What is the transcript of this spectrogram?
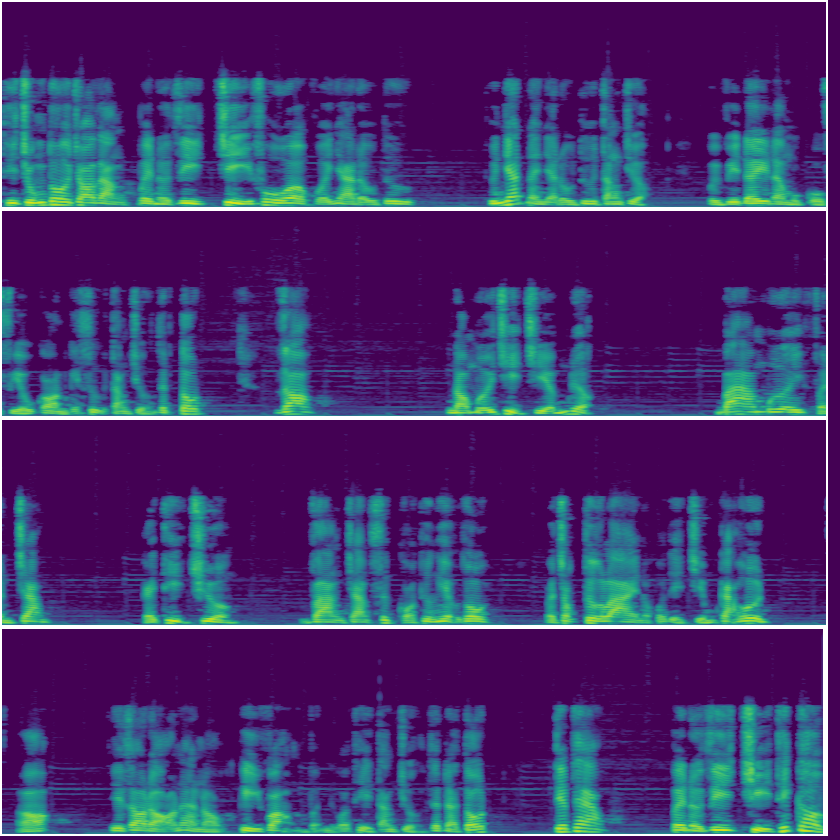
thì chúng tôi cho rằng PNG chỉ phù hợp với nhà đầu tư. Thứ nhất là nhà đầu tư tăng trưởng bởi vì đây là một cổ phiếu còn cái sự tăng trưởng rất tốt. Do nó mới chỉ chiếm được 30% cái thị trường vàng trang sức có thương hiệu thôi. Và trong tương lai nó có thể chiếm cao hơn. Đó. Thì do đó là nó kỳ vọng vẫn có thể tăng trưởng rất là tốt. Tiếp theo PNG chỉ thích hợp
